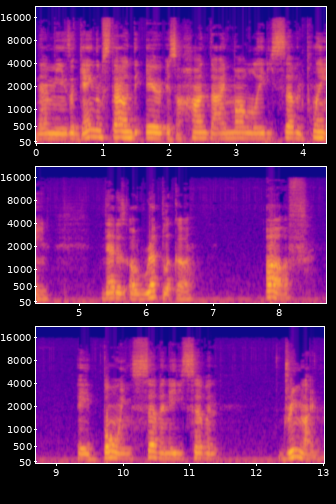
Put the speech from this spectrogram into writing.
That means a Gangnam Style in the air is a Hyundai Model 87 plane that is a replica of a Boeing 787 Dreamliner.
